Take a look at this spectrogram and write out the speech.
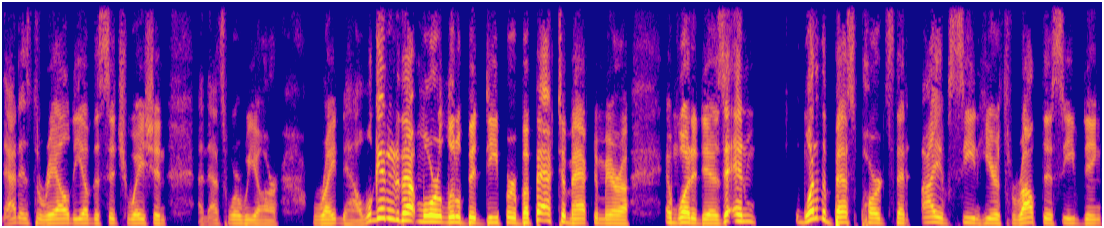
That is the reality of the situation. And that's where we are right now. We'll get into that more a little bit deeper, but back to McNamara and what it is. And one of the best parts that I have seen here throughout this evening,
